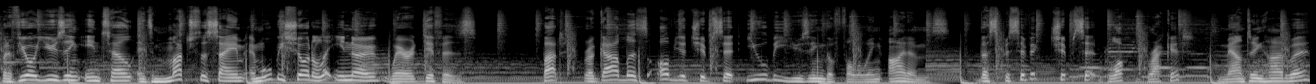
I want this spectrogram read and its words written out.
but if you're using Intel, it's much the same and we'll be sure to let you know where it differs. But regardless of your chipset, you will be using the following items. The specific chipset block bracket, mounting hardware,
